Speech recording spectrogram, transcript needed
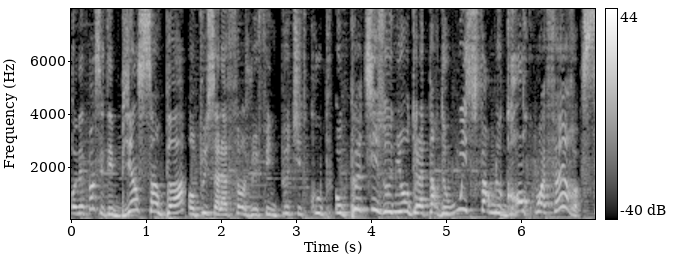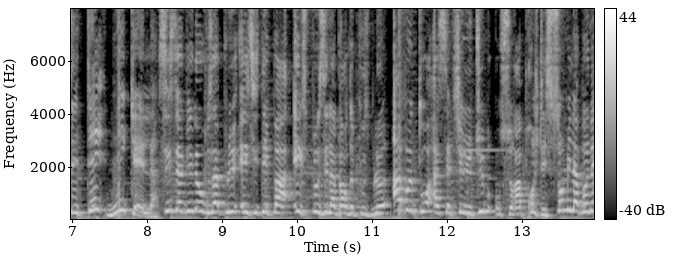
Honnêtement, c'était bien sympa. En plus, à la fin, je lui ai fait une petite coupe aux petits oignons de la part de Wisfarm, le grand coiffeur. C'était nickel. Si cette vidéo vous a plu, n'hésitez pas à exploser la barre de pouce bleu. Abonne-toi à cette chaîne YouTube. On se rapproche des 100 000 abonnés.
